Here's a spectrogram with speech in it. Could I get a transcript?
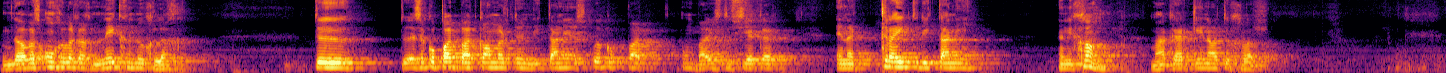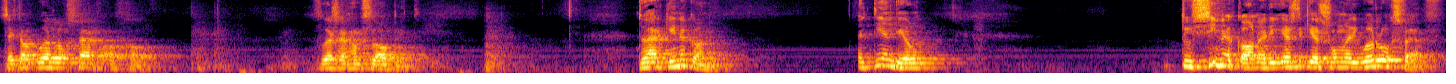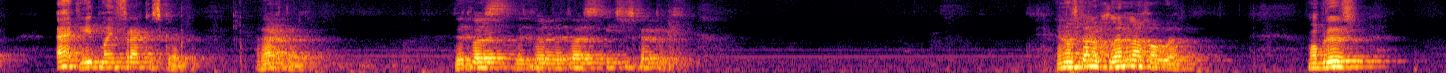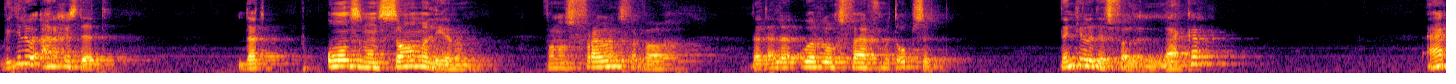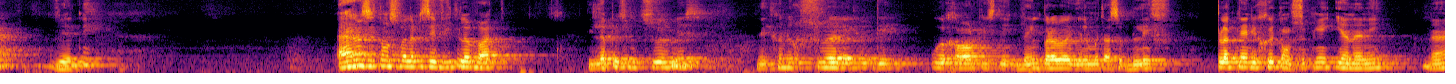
En daar was ongelukkig net genoeg lig. Toe toe is ek op pad badkamer toe en die tannie is ook op pad kom bys toe seker en ek kry toe die tannie in die gang, maar ek herken haar toe glou. Sy het haar oorlogsverf afgehaal. voor sy gaan slaap het. Toe herken ek hom. Inteendeel toe sien ek aan die eerste keer sonder die oorlogsverf. Ek het my vrek geskryf. Regtig. Dit was dit was dit was iets verskrikliks. En ons kan ook glimlag daaroor. Maar broers, weet julle hoe erg is dit dat ons in ons samelewing van ons vrouens verwag dat hulle oorlogsverf moet opsit. Dink julle dis vir hulle lekker? Ek weet nie. Erns het ons vir hulle gesê, weet julle wat? Die lippies moet so wees, net genoeg so net die ooghaartjies, die wenkbroue, julle moet asseblief pluk net die goed, ons soek nie eene nie, né?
